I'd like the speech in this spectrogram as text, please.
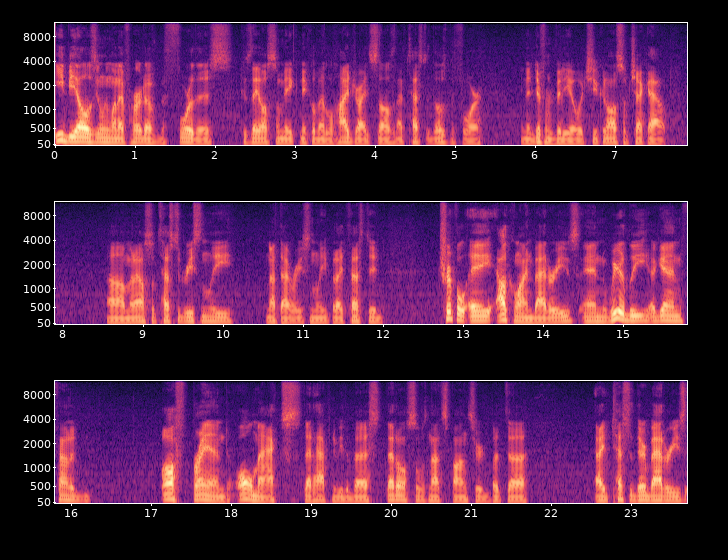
EBL is the only one I've heard of before this, because they also make nickel metal hydride cells, and I've tested those before in a different video, which you can also check out. Um, and I also tested recently, not that recently, but I tested AAA alkaline batteries, and weirdly, again, found an off-brand Allmax that happened to be the best. That also was not sponsored, but uh, I tested their batteries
